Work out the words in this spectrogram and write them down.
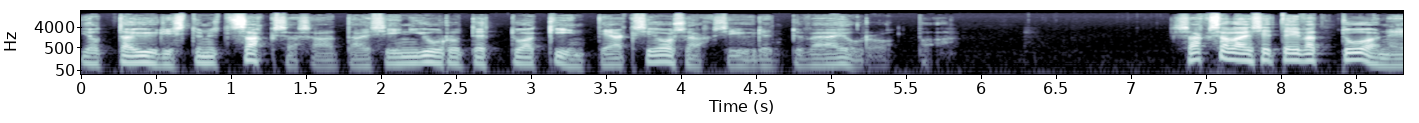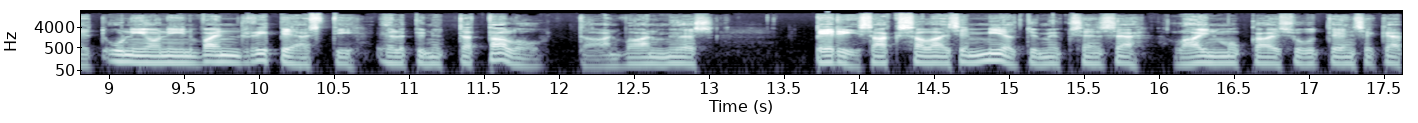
jotta yhdistynyt Saksa saataisiin juurrutettua kiinteäksi osaksi yhdentyvää Eurooppaa. Saksalaiset eivät tuoneet unioniin vain ripeästi elpynyttä talouttaan, vaan myös perisaksalaisen mieltymyksensä lainmukaisuuteen sekä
